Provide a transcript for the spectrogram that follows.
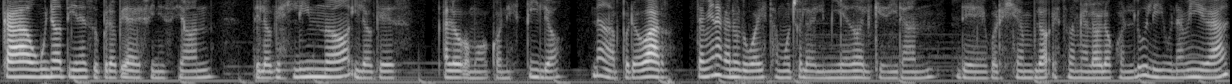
cada uno tiene su propia definición de lo que es lindo y lo que es algo como con estilo. Nada, probar. También acá en Uruguay está mucho lo del miedo al que dirán. De, por ejemplo, esto también lo hablo con Luli, una amiga,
